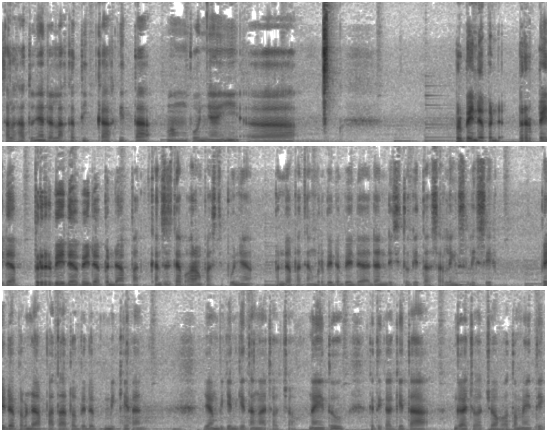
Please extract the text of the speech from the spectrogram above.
Salah satunya adalah ketika kita mempunyai uh, berbeda berbeda berbeda beda pendapat. Kan setiap orang pasti punya pendapat yang berbeda beda dan di situ kita saling selisih. Beda pendapat atau beda pemikiran yang bikin kita nggak cocok. Nah itu ketika kita nggak cocok otomatis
